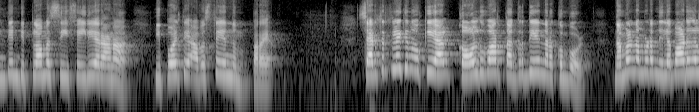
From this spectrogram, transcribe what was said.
ഇന്ത്യൻ ഡിപ്ലോമസി ഫെയിലിയറാണ് ഇപ്പോഴത്തെ അവസ്ഥയെന്നും പറയാം. ചരിത്രത്തിലേക്ക് നോക്കിയാൽ കോൾഡ് വാർ തകൃതിയെ നടക്കുമ്പോൾ നമ്മൾ നമ്മുടെ നിലപാടുകൾ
